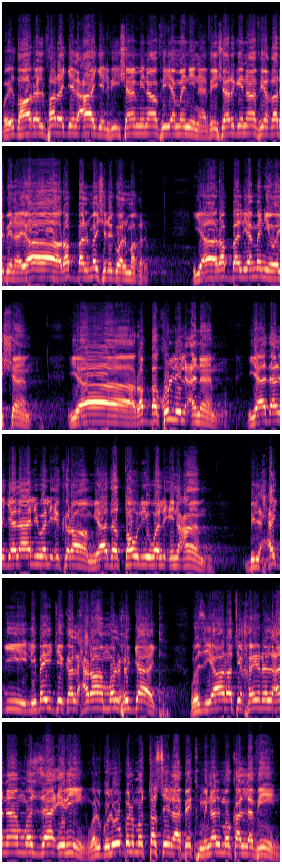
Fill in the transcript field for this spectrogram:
وإظهار الفرج العاجل في شامنا في يمننا في شرقنا في غربنا. يا رب المشرق والمغرب يا رب اليمن والشام يا رب كل الأنام يا ذا الجلال والإكرام يا ذا الطول والإنعام. بالحج لبيتك الحرام والحجاج وزيارة خير الأنام والزائرين والقلوب المتصلة بك من المكلفين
